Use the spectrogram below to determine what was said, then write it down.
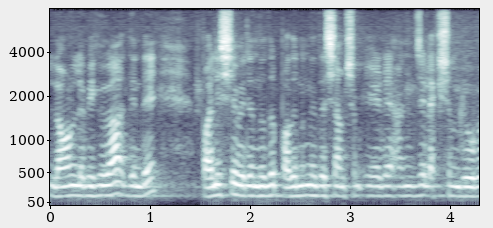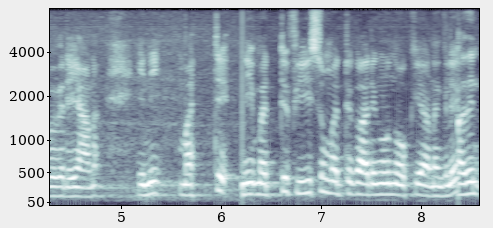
ലോൺ ലഭിക്കുക. ഇതിന്റെ പലിശ വരുന്നത് പതിനൊന്ന് ദശാംശം ഏഴ് അഞ്ച് ലക്ഷം രൂപ വരെയാണ്. ഇനി മറ്റ് ഇനി മറ്റ് ഫീസും മറ്റു കാര്യങ്ങളും നോക്കുകയാണെങ്കിൽ അതിൻ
